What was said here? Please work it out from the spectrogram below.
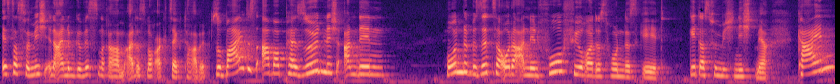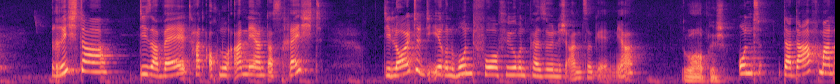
ist das für mich in einem gewissen Rahmen alles noch akzeptabel. Sobald es aber persönlich an den Hundebesitzer oder an den Vorführer des Hundes geht, geht das für mich nicht mehr. Kein Richter dieser Welt hat auch nur annähernd das Recht, die Leute, die ihren Hund vorführen, persönlich anzugehen, ja? Überhaupt nicht. Und da darf man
